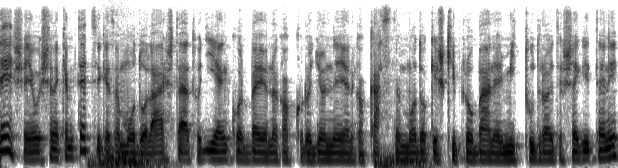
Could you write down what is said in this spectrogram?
Teljesen jó, és nekem tetszik ez a modolás, tehát hogy ilyenkor bejönnek akkor, hogy jönnek a custom modok, és kipróbálni, hogy mit tud rajta segíteni.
